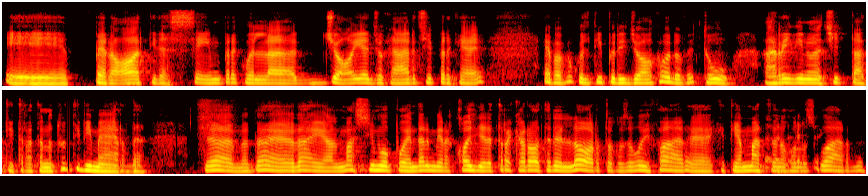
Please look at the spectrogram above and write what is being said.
e però ti dà sempre quella gioia a giocarci perché è proprio quel tipo di gioco dove tu arrivi in una città, ti trattano tutti di merda. Cioè, dai, dai, al massimo puoi andarmi a raccogliere tre carote nell'orto, cosa vuoi fare? Che ti ammazzano con lo sguardo.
